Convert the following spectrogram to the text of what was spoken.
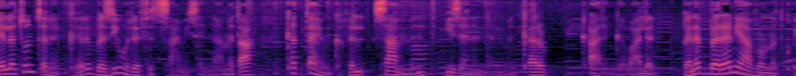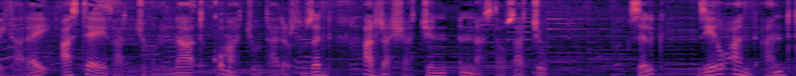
የዕለቱን ጥንክር በዚህ ወደ ፍጻሜ ስናመጣ ቀጣዩን ክፍል ሳምንት ይዘን እንደምንቀርብ ቃል እንገባለን በነበረን የአብሮነት ቆይታ ላይ አስተያየታችሁንና ጥቆማችሁን ታደርሱን ዘንድ አድራሻችን እናስታውሳችሁ። ስልክ 011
